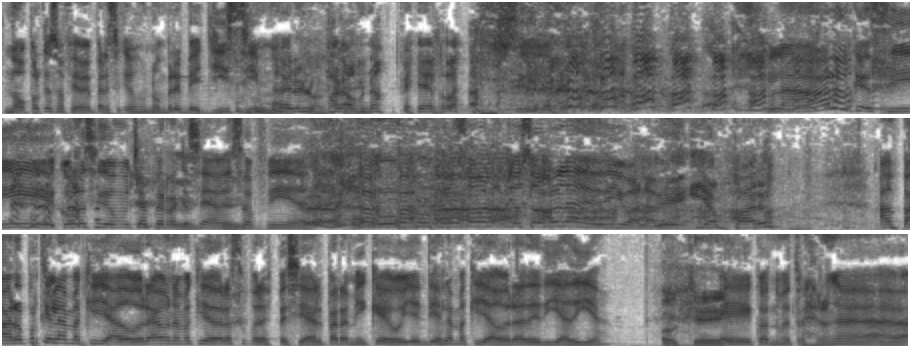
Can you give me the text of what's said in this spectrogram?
no, porque Sofía me parece que es un nombre bellísimo. Pero no para una perra. Claro que sí, he conocido muchas perras que se llaman Sofía. Yo solo, yo solo la de Diva, la Eh, verdad. ¿Y Amparo? Amparo porque la maquilladora, una maquilladora súper especial para mí, que hoy en día es la maquilladora de día a día. Eh, cuando me trajeron a,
